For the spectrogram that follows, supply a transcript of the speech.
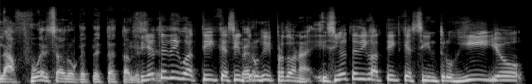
la fuerza de lo que tú estás estableciendo. Si yo te digo a ti que sin Trujillo, perdona, y si yo te digo a ti que sin Trujillo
